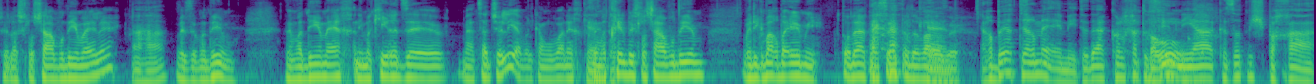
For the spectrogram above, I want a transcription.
של השלושה עמודים האלה אהה. וזה מדהים זה מדהים איך אני מכיר את זה מהצד שלי אבל כמובן איך כן. זה מתחיל בשלושה עמודים ונגמר באמי אתה יודע אתה עושה את הדבר כן. הזה. הרבה יותר מאמי, אתה יודע, כל חטופים ברור. נהיה כזאת משפחה.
